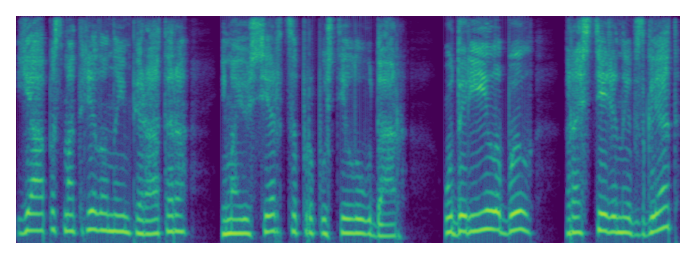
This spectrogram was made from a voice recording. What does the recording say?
Я посмотрела на императора, и мое сердце пропустило удар. У Дариила был растерянный взгляд,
